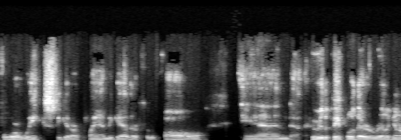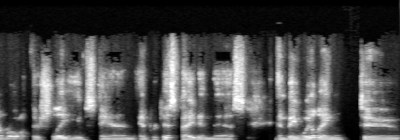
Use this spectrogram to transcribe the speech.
four weeks to get our plan together for the fall and who are the people that are really going to roll up their sleeves and and participate in this and be willing to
